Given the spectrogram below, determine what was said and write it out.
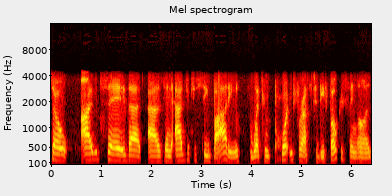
So I would say that as an advocacy body, what's important for us to be focusing on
